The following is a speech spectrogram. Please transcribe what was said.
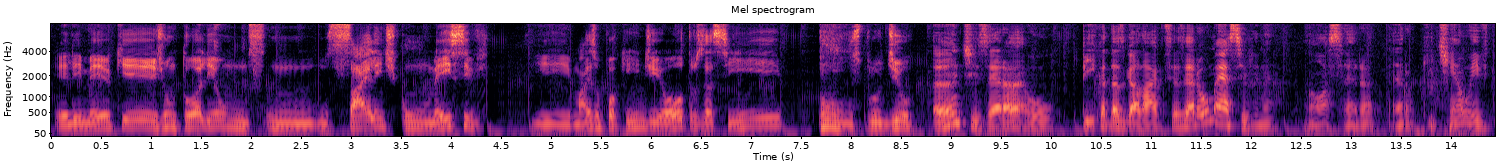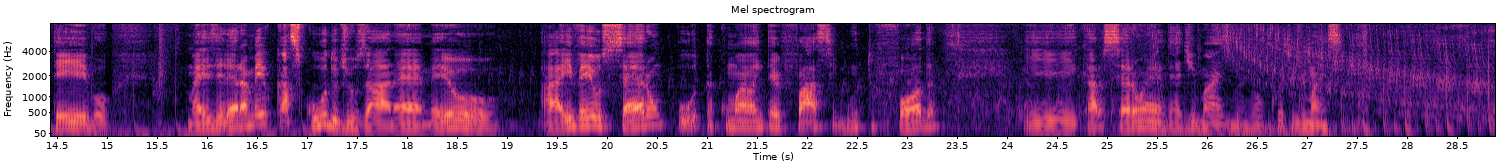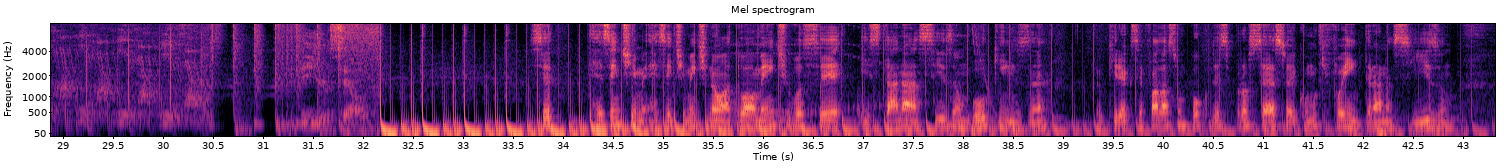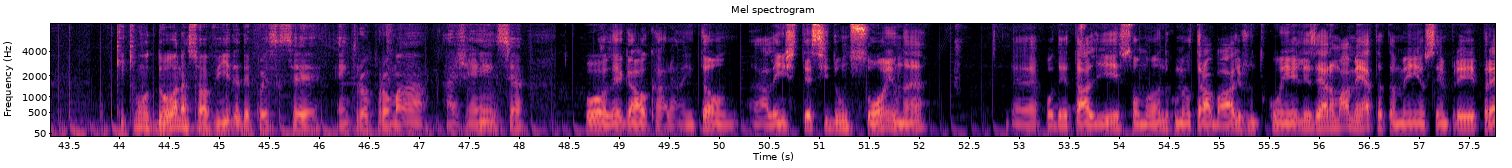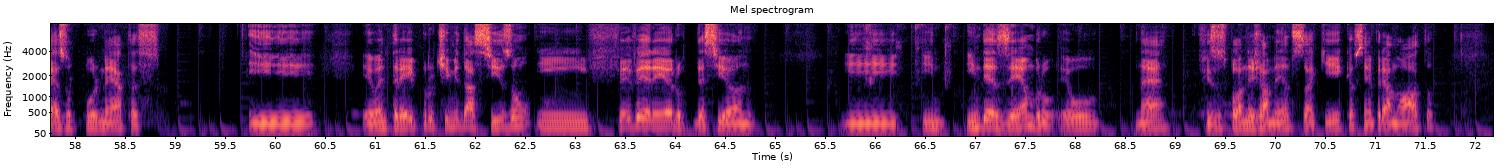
ele meio que juntou ali um, um, um Silent com um Massive e mais um pouquinho de outros assim e pum, explodiu. Antes era o pica das galáxias era o Massive, né? Nossa, era, era o que tinha Wavetable. Mas ele era meio cascudo de usar, né? Meio. Aí veio o Serum, puta, com uma interface muito foda. E, cara, o Serum é, é demais, mano. Eu curto demais. Você recentemente, recentemente não, atualmente você está na Season Bookings, né? Eu queria que você falasse um pouco desse processo aí, como que foi entrar na Season, o que, que mudou na sua vida depois que você entrou para uma agência. Pô, legal, cara. Então, além de ter sido um sonho, né? É, poder estar tá ali somando com o meu trabalho junto com eles era uma meta também. Eu sempre prezo por metas. E eu entrei para o time da Season em fevereiro desse ano. E em, em dezembro eu, né, fiz os planejamentos aqui, que eu sempre anoto.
